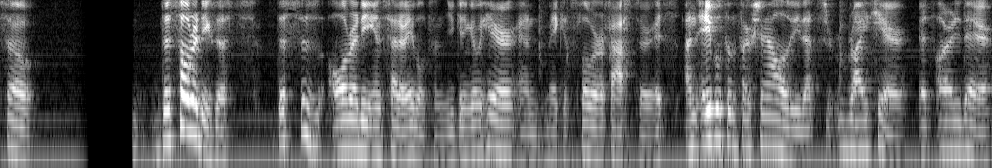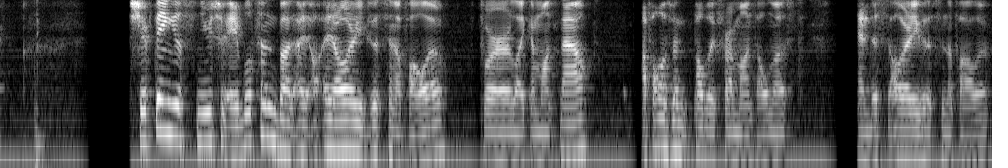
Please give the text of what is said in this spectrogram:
So this already exists. This is already inside of Ableton. You can go here and make it slower or faster. It's an Ableton functionality that's right here. It's already there. Shifting is new to Ableton, but it already exists in Apollo for like a month now. Apollo's been public for a month almost, and this already exists in Apollo.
